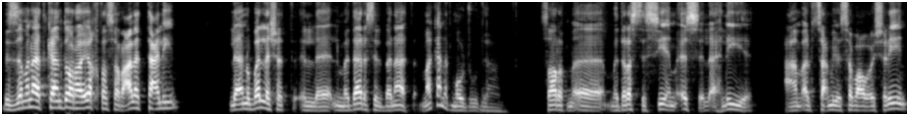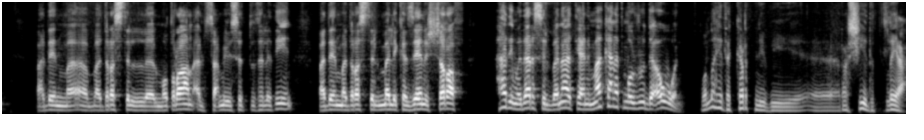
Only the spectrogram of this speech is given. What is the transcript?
بالزمانات كان دورها يقتصر على التعليم لأنه بلشت المدارس البنات ما كانت موجودة. نعم. صارت آه، مدرسة ال CMS الأهلية عام 1927 بعدين م- مدرسة المطران 1936 بعدين مدرسة الملكة زين الشرف. هذه مدارس البنات يعني ما كانت موجودة أول. والله ذكرتني برشيد طليع.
